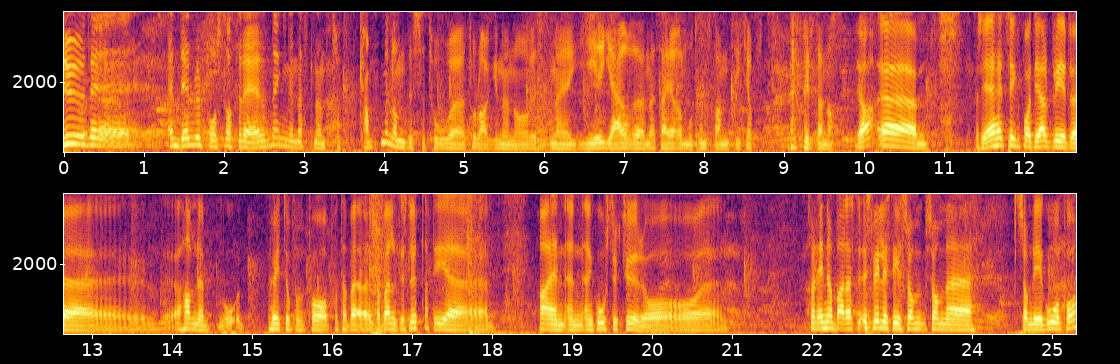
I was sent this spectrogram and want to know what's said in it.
Du, det, En del vil påstå at det er nesten en toppkamp mellom disse to, eh, to lagene nå, hvis vi gir Jerv denne seieren mot Romsdalen som ikke har spilt ennå. Ja, eh, altså jeg er helt sikker på at Jerv blir eh, havner høyt oppe på, på tabe- tabellen til slutt. At de eh, har en, en, en god struktur og, og eh, sånn innebærer spillestil som, som, eh, som de er gode på.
